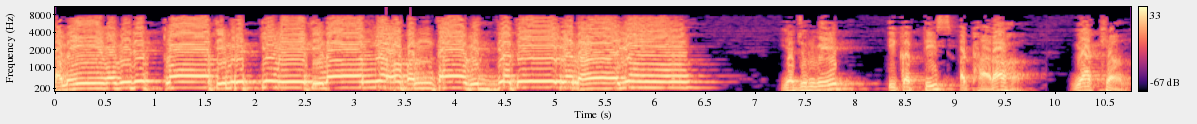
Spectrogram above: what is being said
तमेव विदित्वातिमृत्युमेति नान्यः पन्था विद्यते यनाय। यजुर्वेद इकतीस अठारह। व्याख्यान।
